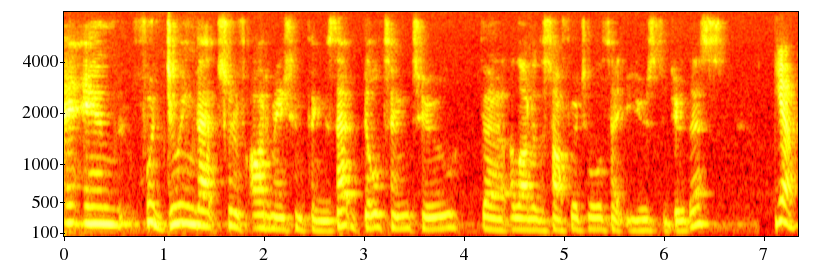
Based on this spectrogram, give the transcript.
And for doing that sort of automation thing is that built into the a lot of the software tools that you use to do this? Yeah.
